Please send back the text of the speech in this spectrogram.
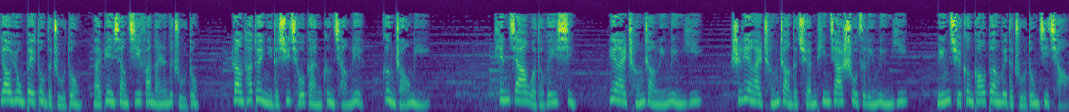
要用被动的主动来变相激发男人的主动，让他对你的需求感更强烈、更着迷。添加我的微信，恋爱成长零零一。是恋爱成长的全拼加数字零零一，领取更高段位的主动技巧。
